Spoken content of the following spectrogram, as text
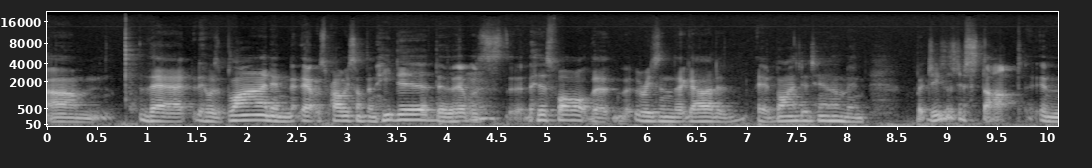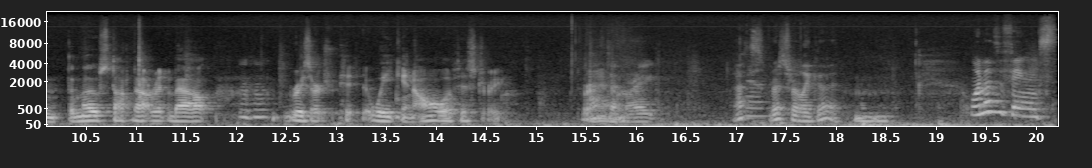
Um, that it was blind, and that was probably something he did. That it was mm-hmm. his fault. That the reason that God had, had blinded him, and but Jesus just stopped in the most talked about, written about, mm-hmm. research week in all of history. for That's great. That's Yeah. that's really good. One of the things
